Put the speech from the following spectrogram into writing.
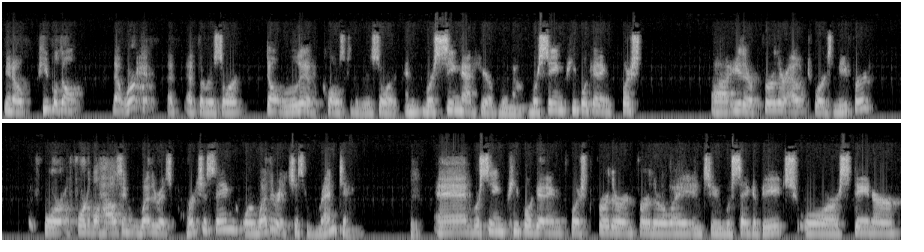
you know, people don't that work at, at, at the resort don't live close to the resort. And we're seeing that here at Blue Mountain. We're seeing people getting pushed uh, either further out towards Meaford for affordable housing, whether it's purchasing or whether it's just renting. And we're seeing people getting pushed further and further away into Wasaga Beach or Stayner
